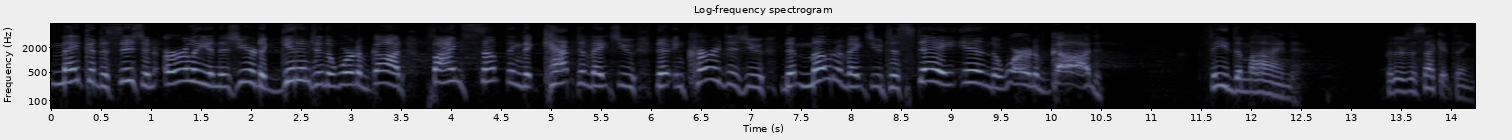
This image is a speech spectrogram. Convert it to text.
make a decision early in this year to get into the Word of God. Find something that captivates you, that encourages you, that motivates you to stay in the Word of God. Feed the mind. But there's a second thing.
